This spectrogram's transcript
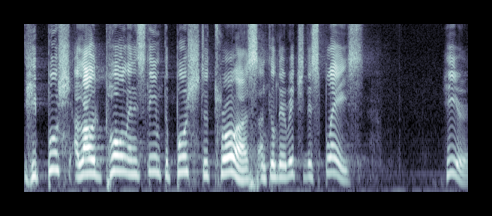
he pushed allowed Paul and his team to push to Troas until they reached this place here.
